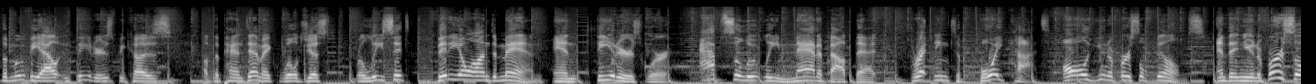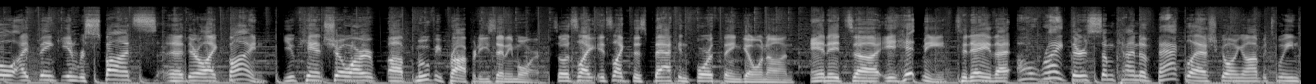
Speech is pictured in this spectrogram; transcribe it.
the movie out in theaters because of the pandemic, we'll just release it video on demand. And theaters were absolutely mad about that, threatening to boycott all Universal films. And then Universal, I think, in response, uh, they're like, "Fine, you can't show our uh, movie properties anymore." So it's like it's like this back and forth thing going on, and it uh, it hit me today that oh right, there's some kind of backlash going on between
